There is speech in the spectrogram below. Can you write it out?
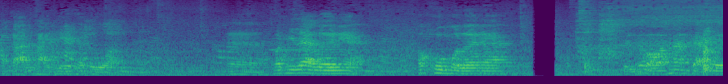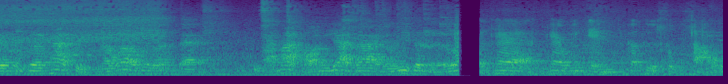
อากาศถ่ายเทสะดวกเออเพราะที่แรกเลยเนี่ยเขาคุมหมดเลยนะถึงเขาบอกว่าห้ามจ่ายเกินเกินห้าสิบเราก็เอาเงินแต่สามารถขออนุญาตได้โดยที่เสนอว่าแค่แค่วิกเอนก็คือศุกร์เสาร์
